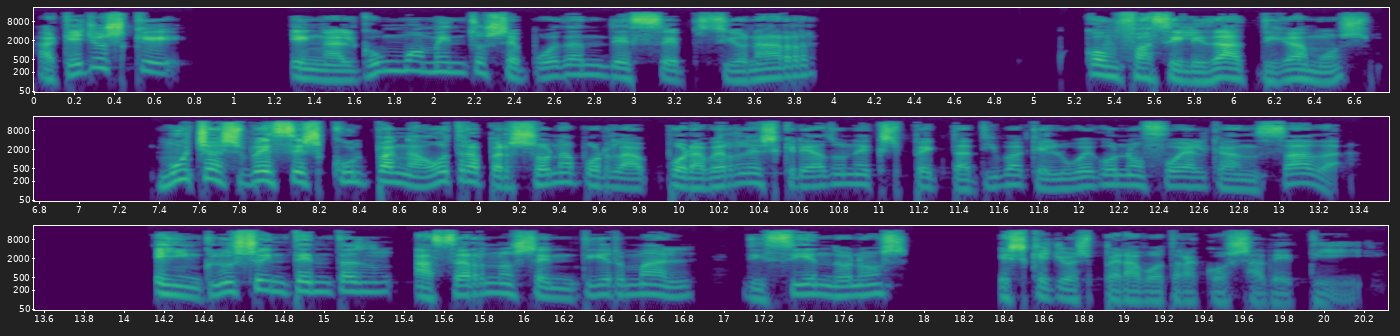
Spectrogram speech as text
Aquellos que en algún momento se puedan decepcionar con facilidad, digamos, Muchas veces culpan a otra persona por, la, por haberles creado una expectativa que luego no fue alcanzada. E incluso intentan hacernos sentir mal diciéndonos es que yo esperaba otra cosa de ti.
